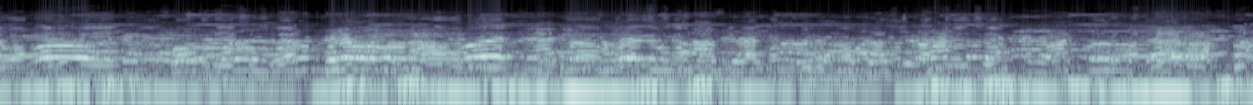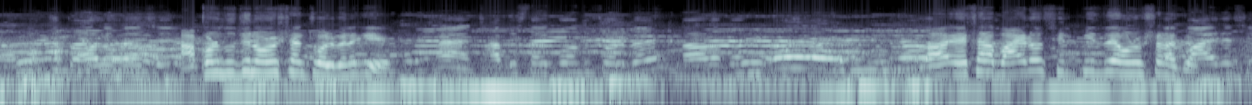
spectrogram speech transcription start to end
এবং এমপি সকলে এসেছিলেন। করে গেছেন। এখন অনুষ্ঠান চলছে। স্টলও হয়েছে। এখন দুদিন অনুষ্ঠান চলবে নাকি? হ্যাঁ ছাব্বিশ তারিখ পর্যন্ত চলবে। নানা রকম এছাড়া বাইরেও শিল্পীদের অনুষ্ঠান আছে। বাইরে আছে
